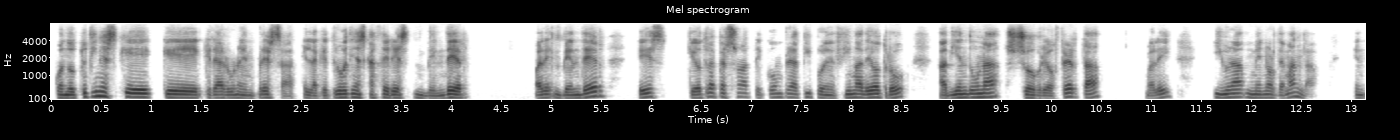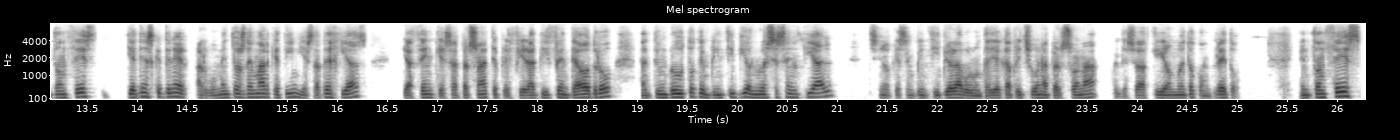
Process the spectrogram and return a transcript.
Cuando tú tienes que, que, crear una empresa en la que tú lo que tienes que hacer es vender, Vender es que otra persona te compre a ti por encima de otro, habiendo una sobreoferta, ¿vale? Y una menor demanda. Entonces, ya tienes que tener argumentos de marketing y estrategias que hacen que esa persona te prefiera a ti frente a otro ante un producto que en principio no es esencial, sino que es en principio la voluntad y el capricho de una persona, el deseo de adquirir un momento concreto. Entonces,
